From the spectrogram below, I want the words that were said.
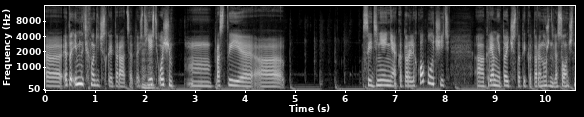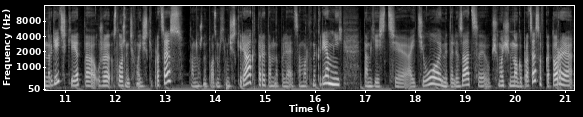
э, это именно технологическая итерация. То есть Мгм. есть очень м, простые а, соединения, которые легко получить. А, Кремний той частоты, которая нужна для солнечной энергетики, это уже сложный технологический процесс. Там нужны плазмохимические реакторы, там напыляется аморфный кремний, там есть э, ITO, металлизация. В общем, очень много процессов, которые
